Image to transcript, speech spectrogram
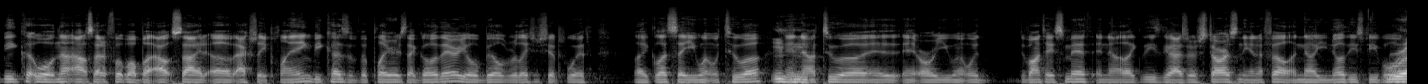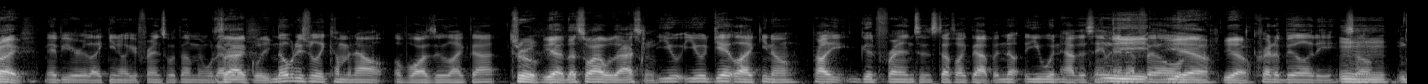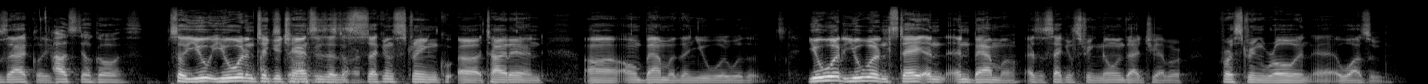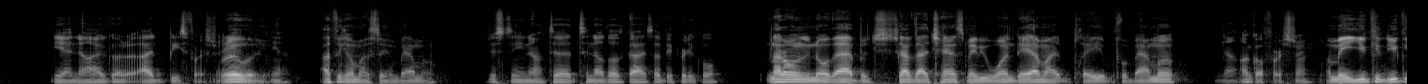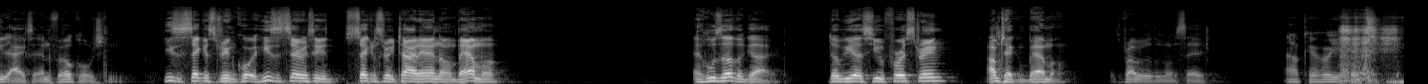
because well not outside of football but outside of actually playing because of the players that go there you'll build relationships with like let's say you went with Tua Mm-hmm. and now Tua is- or you went with DeVonta Smith and now like these guys are stars in the NFL and now you know these people Right. maybe you're like you know you're friends with them and whatever Exactly. nobody's really coming out of Wazoo like that True. Yeah, that's why I was asking. you you would get like you know probably good friends and stuff like that, but no, you wouldn't have the same NFL Yeah, yeah. credibility. So Mhm, exactly. I would still go with So you you wouldn't take I'd your still wanna be chances as a second string uh, tight end uh, on Bama than you would with a, you would you wouldn't stay in, in Bama as a second string knowing that you have a first string role in uh, Wazoo. yeah. No, I'd go to I'd be first string. Really? Yeah, I think I might stay in Bama. just you know to to know those guys, that'd be pretty cool. Not only know that, but just have that chance. Maybe one day I might play for Bama. No, I'll go first string. I mean, you could you could ask an NFL coach. He's a second string. court- He's a second string, second string tight end on Bama. And who's the other guy? WSU first string. I'm taking Bama. That's probably what they're gonna say. I don't care who you're taking.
